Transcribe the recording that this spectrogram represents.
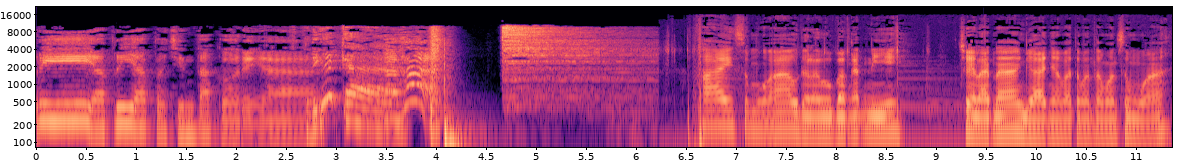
Pria-pria pecinta Korea. Kedengarkan. Hai semua, udah lama banget nih. Celana nggak nyapa teman-teman semua.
